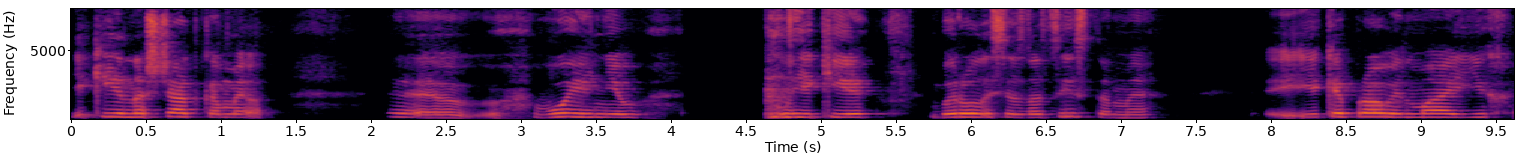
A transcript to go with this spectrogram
які є нащадками воїнів, які боролися з нацистами, яке право він має їх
